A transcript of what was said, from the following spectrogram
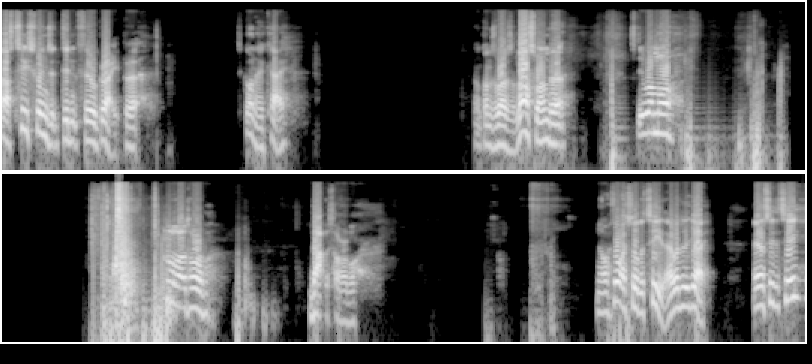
That's two swings that didn't feel great, but it's gone okay. Not gone as well as the last one, but let's do one more. Oh, that was horrible. That was horrible. No, I thought I saw the tee there. Where did it go? Anyone see the tee?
